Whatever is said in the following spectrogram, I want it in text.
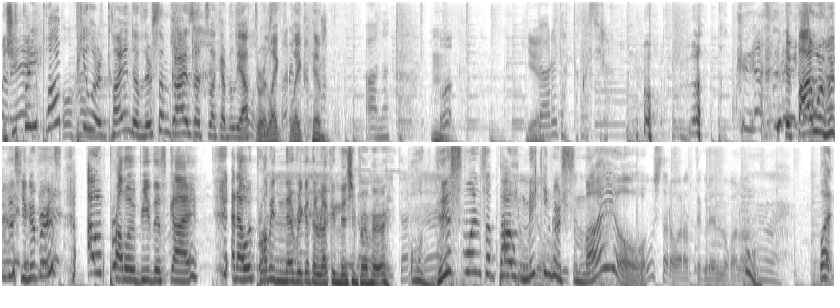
And she's pretty popular, kind of. There's some guys that's like really after her, like, like him. Mm. Yeah. if I was in this universe, I would probably be this guy and I would probably never get the recognition from her. Oh, this one's about making her smile. Ooh. But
